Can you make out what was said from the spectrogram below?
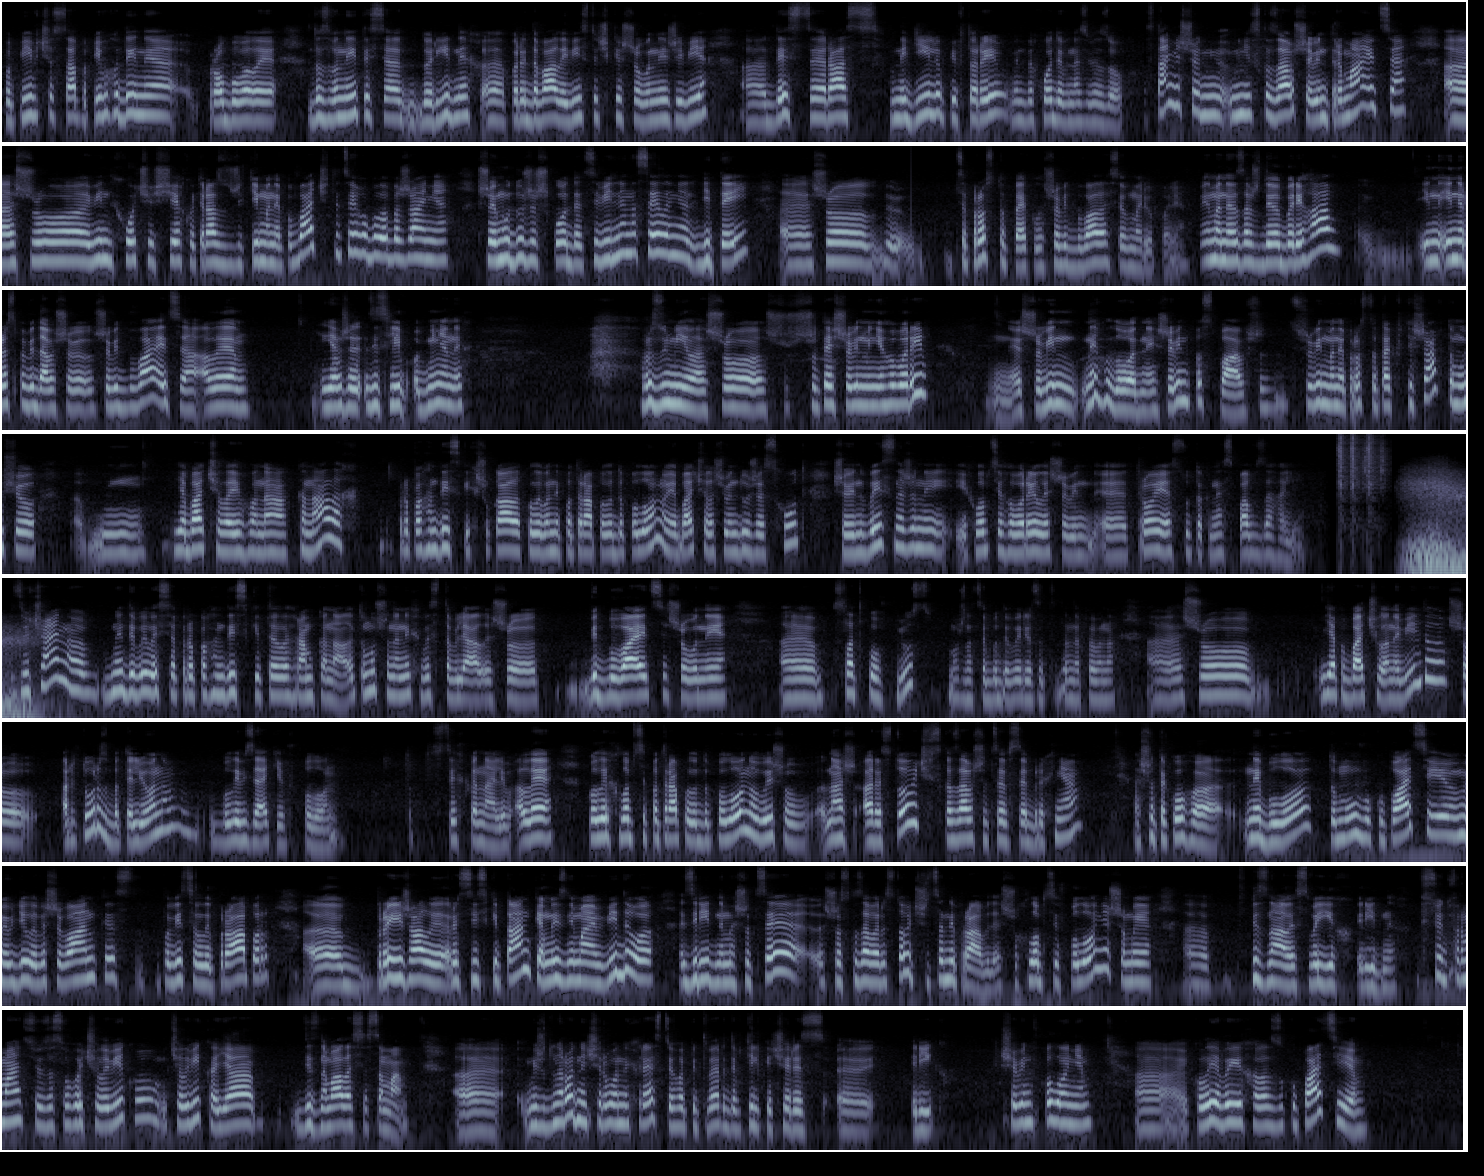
по півчаса, по півгодини, пробували дозвонитися до рідних, е, передавали вісточки, що вони живі. Е, Десь це раз в неділю, півтори він виходив на зв'язок. Останнє, що мені сказав, що він тримається, е, що він хоче ще хоч раз в житті мене побачити. Це його було бажання, що йому дуже шкода цивільне населення, дітей, що це просто пекло, що відбувалося в Маріуполі. Він мене завжди оберігав і, і не розповідав, що, що відбувається, але я вже зі слів обміняних розуміла, що, що, те, що він мені говорив, що він не голодний, що він поспав, що, що він мене просто так втішав, тому що я бачила його на каналах пропагандистських, шукала, коли вони потрапили до полону. Я бачила, що він дуже схуд, що він виснажений, і хлопці говорили, що він е, троє суток не спав взагалі. Звичайно, ми дивилися пропагандистські телеграм-канали, тому що на них виставляли, що відбувається, що вони е, Сладков плюс, можна це буде вирізати, напевно. Е, що я побачила на відео, що Артур з батальйоном були взяті в полон тобто, з цих каналів. Але коли хлопці потрапили до полону, вийшов наш Арестович, сказав, що це все брехня що такого не було. Тому в окупації ми вділи вишиванки, повісили прапор, е, приїжджали російські танки. Ми знімаємо відео з рідними, що це, що сказав Арестович, що це неправда, що хлопці в полоні, що ми е, впізнали своїх рідних. Всю інформацію за свого чоловіку, чоловіка я дізнавалася сама. Е, Міжнародний Червоний Хрест його підтвердив тільки через рік, що він в полоні. Коли я виїхала з окупації,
